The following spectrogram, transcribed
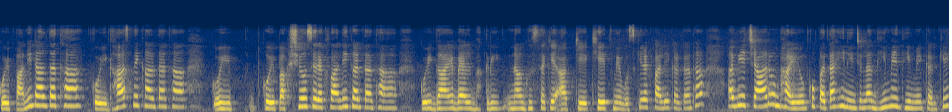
कोई पानी डालता था, कोई घास निकालता था, कोई कोई पक्षियों से रखवाली करता था, कोई गाय, बैल, बकरी ना घुस सके आपके खेत में उसकी रखवाली करता था। अब ये चारों भाइयों को पता ही नहीं चला धीमे धीमे करके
